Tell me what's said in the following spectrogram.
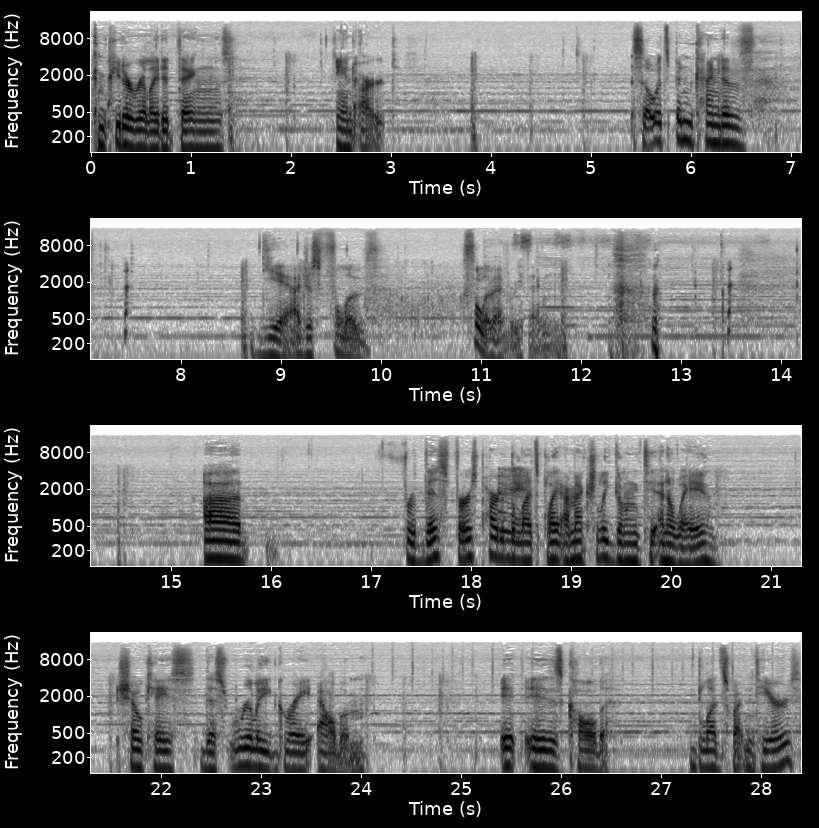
computer related things, and art. So it's been kind of yeah, just full of full of everything. uh for this first part of the Let's Play, I'm actually going to, in a way, showcase this really great album. It is called Blood, Sweat, and Tears,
